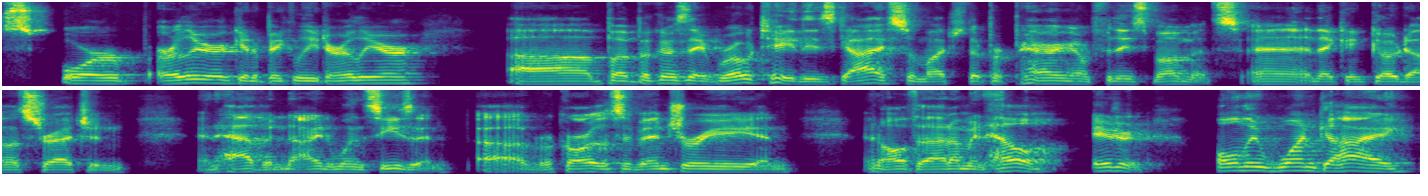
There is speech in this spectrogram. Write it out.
score earlier, get a big lead earlier. Uh, but because they rotate these guys so much, they're preparing them for these moments, and they can go down the stretch and and have a nine win season, uh, regardless of injury and and all of that. I mean, hell, Adrian, only one guy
